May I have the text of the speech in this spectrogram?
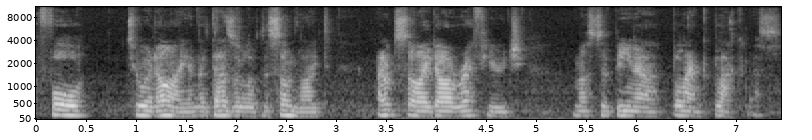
For, to an eye in the dazzle of the sunlight, outside our refuge must have been a blank blackness.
